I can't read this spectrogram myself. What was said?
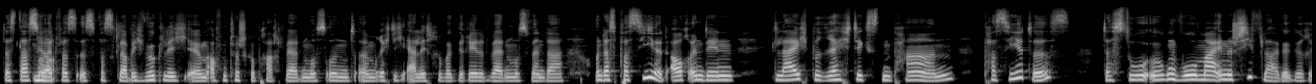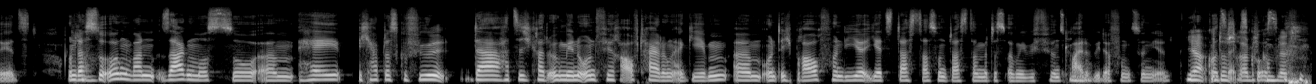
dass das so ja. etwas ist, was, glaube ich, wirklich ähm, auf den Tisch gebracht werden muss und ähm, richtig ehrlich drüber geredet werden muss, wenn da. Und das passiert. Auch in den gleichberechtigsten Paaren passiert es, dass du irgendwo mal in eine Schieflage gerätst. Und Klar. dass du irgendwann sagen musst, so, ähm, hey, ich habe das Gefühl, da hat sich gerade irgendwie eine unfaire Aufteilung ergeben ähm, und ich brauche von dir jetzt das, das und das, damit es irgendwie für uns genau. beide wieder funktioniert. Ja, Kurzer unterschreibe ich komplett.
